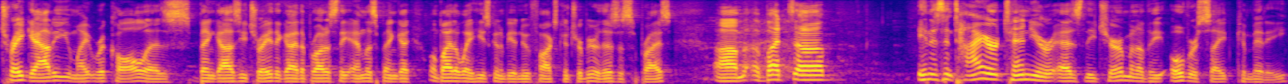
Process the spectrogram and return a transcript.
Trey Gowdy, you might recall as Benghazi Trey, the guy that brought us the endless Benghazi. Oh, by the way, he's going to be a new Fox contributor. There's a surprise. Um, but uh, in his entire tenure as the chairman of the Oversight Committee,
